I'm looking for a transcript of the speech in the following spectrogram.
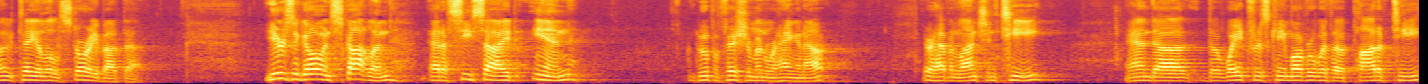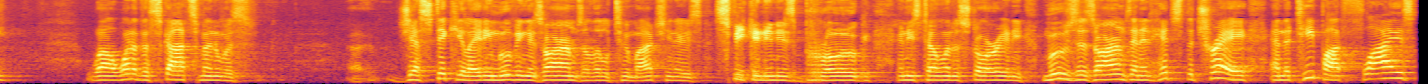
I'll tell you a little story about that. Years ago in Scotland, at a seaside inn, a group of fishermen were hanging out. They were having lunch and tea, and uh, the waitress came over with a pot of tea. Well, one of the Scotsmen was uh, gesticulating, moving his arms a little too much. You know, he's speaking in his brogue and he's telling a story and he moves his arms and it hits the tray and the teapot flies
